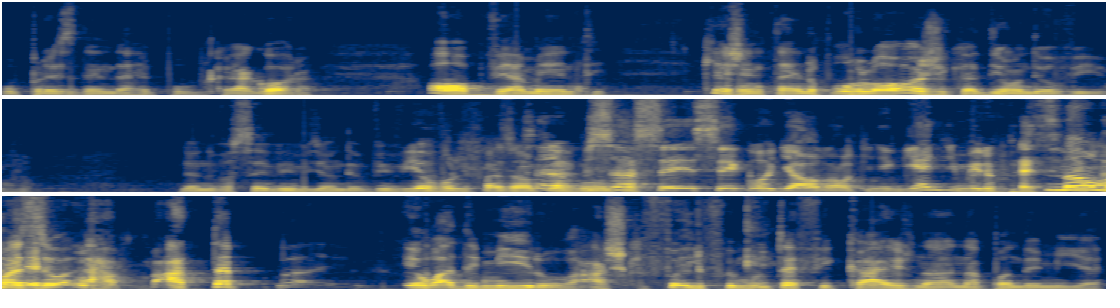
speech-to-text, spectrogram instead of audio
o presidente da República. Agora, obviamente que a gente está indo por lógica de onde eu vivo. De onde você vive, de onde eu vivo. E eu vou lhe fazer uma você pergunta. Não precisa ser, ser, cordial, não, que ninguém admira o presidente. Não, mas eu até eu admiro. Acho que foi, ele foi muito eficaz na, na pandemia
